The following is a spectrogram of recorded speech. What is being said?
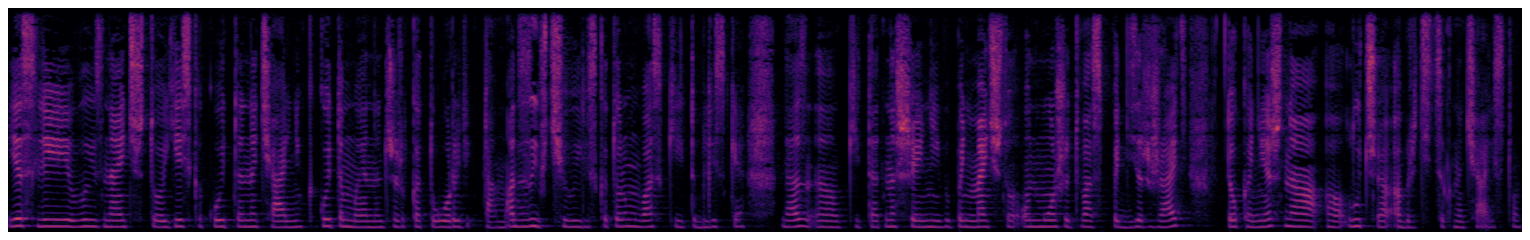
Если вы знаете, что есть какой-то начальник, какой-то менеджер, который там отзывчивый или с которым у вас какие-то близкие, да, э, какие-то отношения, и вы понимаете, что он может вас поддержать, то, конечно, э, лучше обратиться к начальству.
